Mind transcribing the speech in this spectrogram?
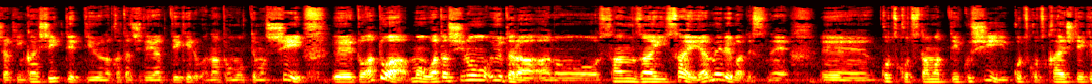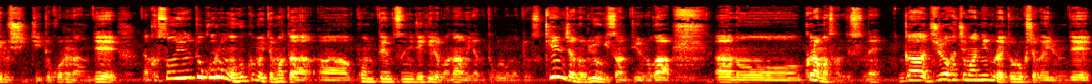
借金返していってっていうような形でやっていければなと思ってますし、えっ、と、あとは、もう私の、言うたら、あの散財さえやめればですね、えー、コツコツ溜まっていくし、コツコツ返していけるしっていうところなんで、なんかそういうところも含めてまた、あコンテンツにできればな、みたいなところを思ってます。賢者の良義さんっていうのが、あのー、クラマさんですね、が18万人ぐらい登録者がいるんで、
